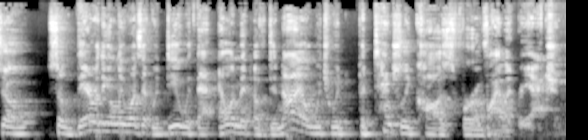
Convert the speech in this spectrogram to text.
So, so they were the only ones that would deal with that element of denial, which would potentially cause for a violent reaction.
